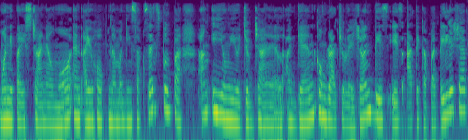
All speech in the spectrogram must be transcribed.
monetized channel mo and I hope na maging successful pa ang iyong YouTube channel. Again, congratulations. This is Ate Kapatilia Chef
